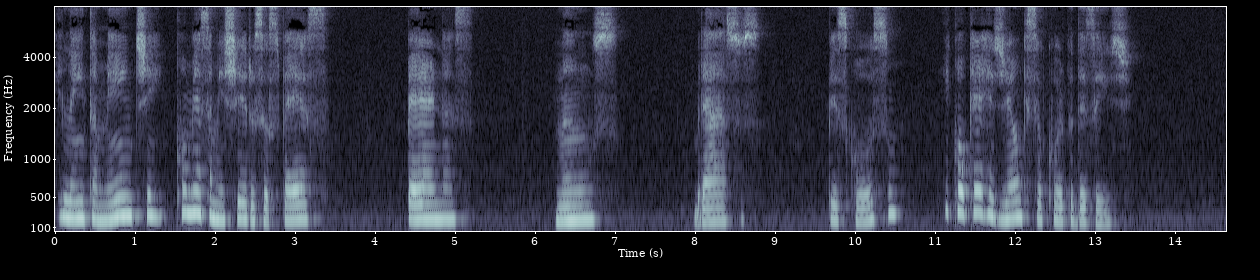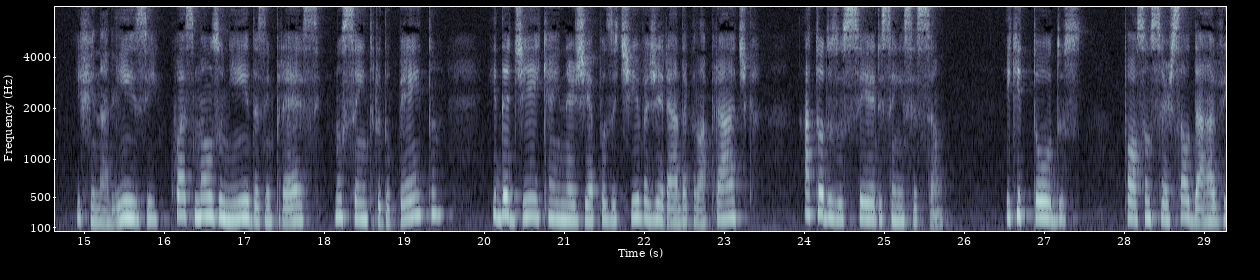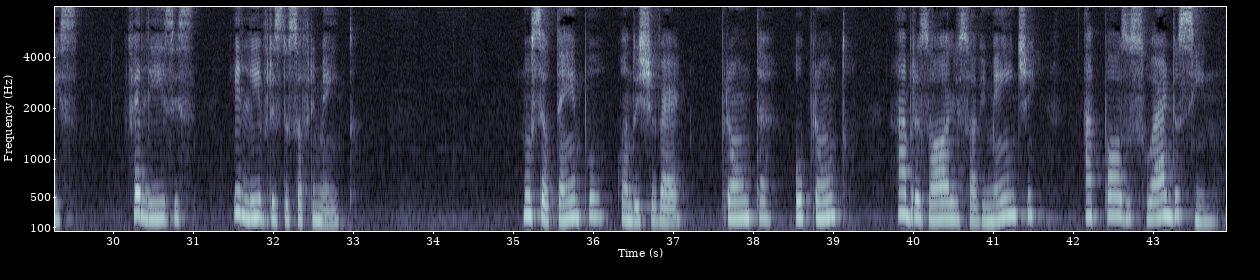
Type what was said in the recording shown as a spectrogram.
E lentamente comece a mexer os seus pés, pernas, mãos, braços, pescoço e qualquer região que seu corpo deseje. E finalize com as mãos unidas em prece no centro do peito e dedique a energia positiva gerada pela prática a todos os seres sem exceção, e que todos possam ser saudáveis, felizes e livres do sofrimento. No seu tempo, quando estiver pronta ou pronto, abra os olhos suavemente após o soar do sino.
